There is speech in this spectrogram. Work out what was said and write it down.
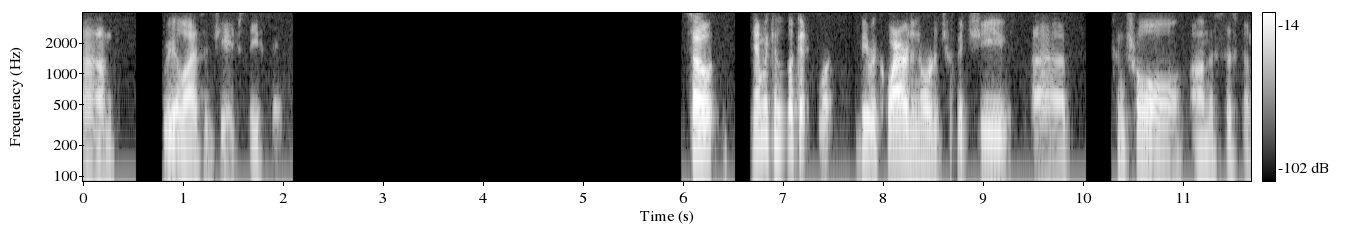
um, realize a GHZ state. So then we can look at what be required in order to achieve uh, control on the system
